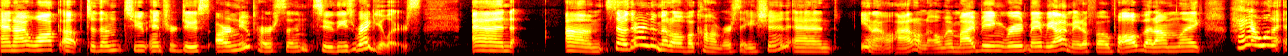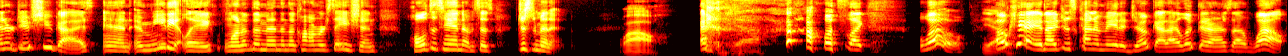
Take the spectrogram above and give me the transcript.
and i walk up to them to introduce our new person to these regulars. And um, so they're in the middle of a conversation and you know, I don't know, am I being rude? Maybe I made a faux pas, but I'm like, hey, I want to introduce you guys. And immediately, one of the men in the conversation holds his hand up and says, just a minute. Wow. Yeah. I was like, whoa, Yeah. okay. And I just kind of made a joke at it. I looked at her and I said, wow,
